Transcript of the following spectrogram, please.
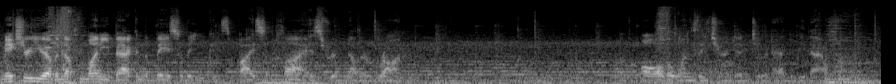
make sure you have enough money back in the base so that you can buy supplies for another run. Of all the ones they turned into, it had to be that one.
